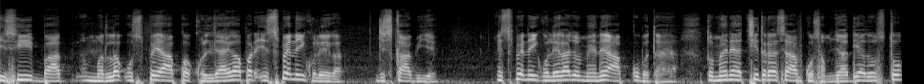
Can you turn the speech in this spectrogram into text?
इसी बात मतलब उस पर आपका खुल जाएगा, पर इस पर नहीं खुलेगा, जिसका भी है। इस पर नहीं खुलेगा जो मैंने आपको बताया। तो मैंने अच्छी तरह से आपको समझा दिया दोस्तों।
